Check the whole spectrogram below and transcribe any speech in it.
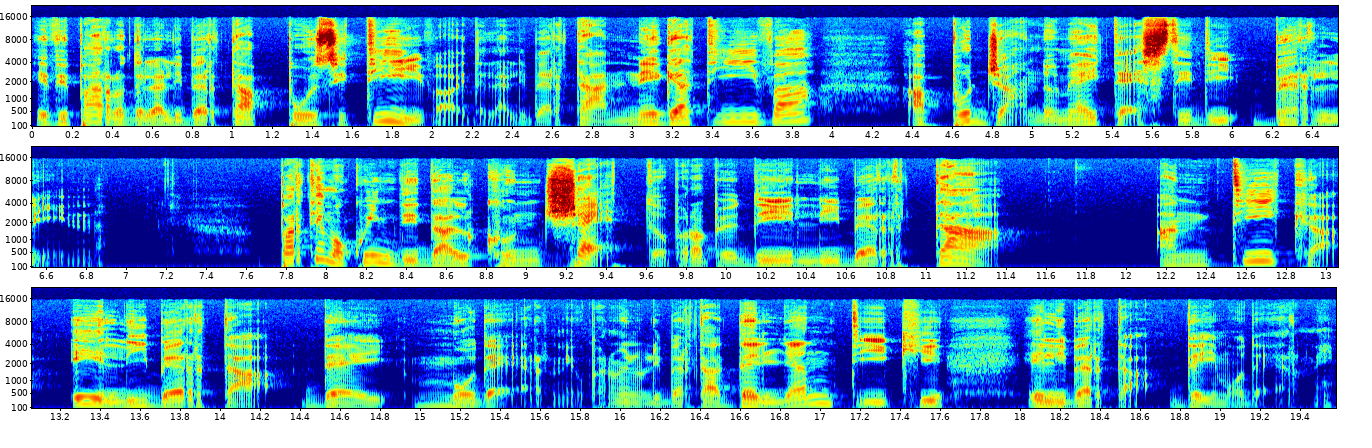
e vi parlo della libertà positiva e della libertà negativa, appoggiandomi ai testi di Berlin. Partiamo quindi dal concetto proprio di libertà antica e libertà dei moderni, o perlomeno libertà degli antichi e libertà dei moderni.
